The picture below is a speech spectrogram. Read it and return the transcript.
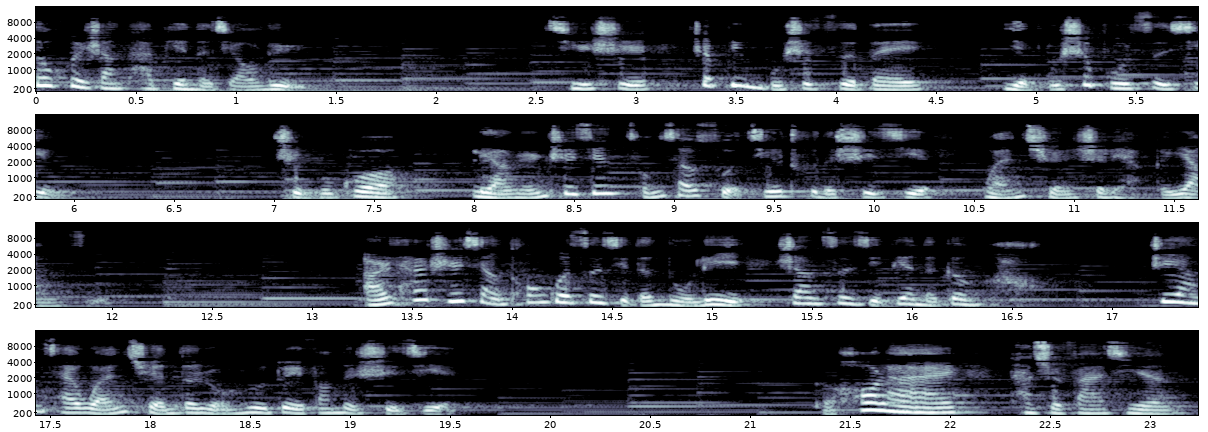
都会让他变得焦虑。其实这并不是自卑，也不是不自信，只不过两人之间从小所接触的世界完全是两个样子。而他只想通过自己的努力让自己变得更好，这样才完全的融入对方的世界。可后来他却发现，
